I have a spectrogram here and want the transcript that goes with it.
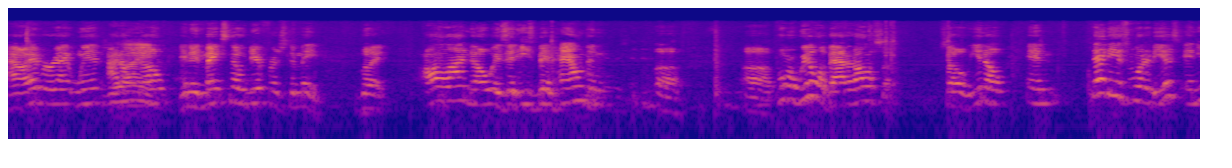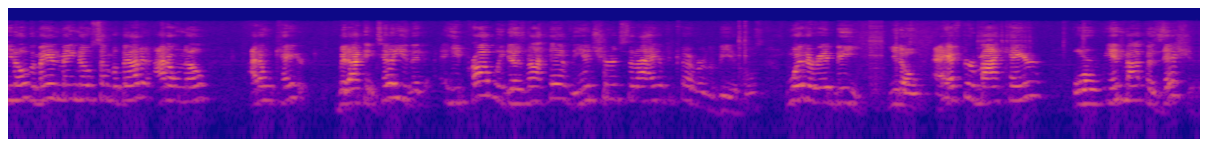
however that went, I don't know, and it makes no difference to me. But all I know is that he's been hounding, uh, uh, poor Will about it also. So, you know, and that is what it is, and you know, the man may know something about it, I don't know, I don't care. But I can tell you that he probably does not have the insurance that I have to cover the vehicles, whether it be, you know, after my care or in my possession.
